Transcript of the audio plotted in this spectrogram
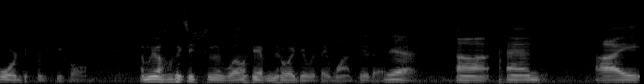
four different people, and we all looked at each other. Well, we have no idea what they want, do they? Yeah. uh, and I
